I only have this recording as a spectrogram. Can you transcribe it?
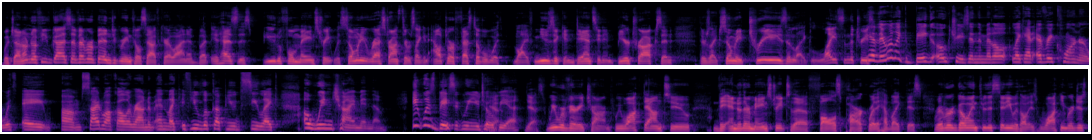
which I don't know if you guys have ever been to Greenville, South Carolina, but it has this beautiful main street with so many restaurants. There was like an outdoor festival with live music and dancing and beer trucks and there's like so many trees and like lights in the trees. Yeah, there were like big oak trees in the middle, like at every corner with a um, sidewalk all around them. And like if you look up, you'd see like a wind chime in them. It was basically utopia. Yes, we were very charmed. We walked down to the end of their main street to the Falls Park where they had like this river going through the city with all these walking bridges.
